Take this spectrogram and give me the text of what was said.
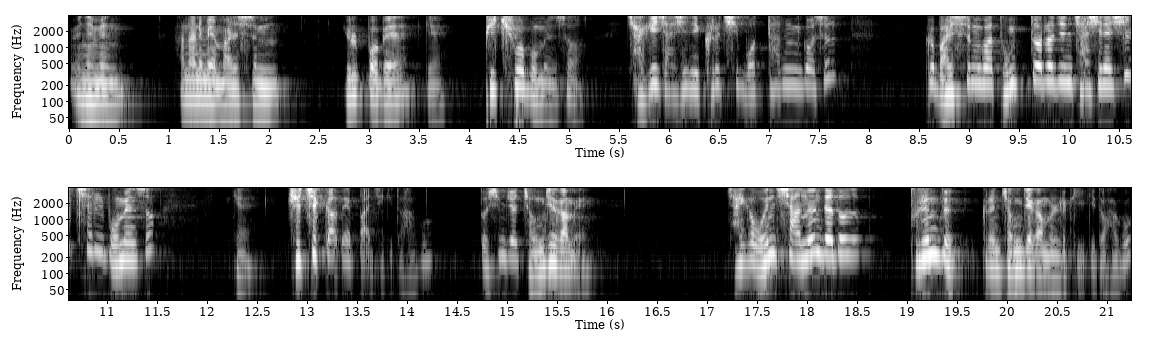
왜냐하면 하나님의 말씀, 율법에 비추어 보면서 자기 자신이 그렇지 못한 것을 그 말씀과 동떨어진 자신의 실체를 보면서 이렇게 죄책감에 빠지기도 하고 또 심지어 정죄감에 자기가 원치 않는데도 불현듯 그런 정죄감을 느끼기도 하고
